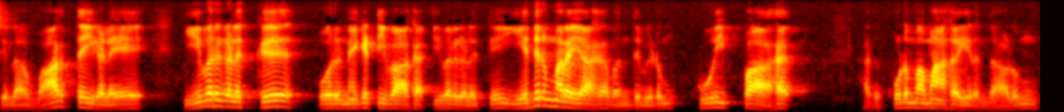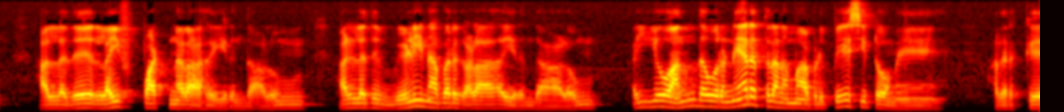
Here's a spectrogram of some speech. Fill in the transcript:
சில வார்த்தைகளே இவர்களுக்கு ஒரு நெகட்டிவாக இவர்களுக்கு எதிர்மறையாக வந்துவிடும். குறிப்பாக அது குடும்பமாக இருந்தாலும் அல்லது லைஃப் பார்ட்னராக இருந்தாலும் அல்லது வெளிநபர்களாக இருந்தாலும் ஐயோ அந்த ஒரு நேரத்தில் நம்ம அப்படி பேசிட்டோமே அதற்கு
